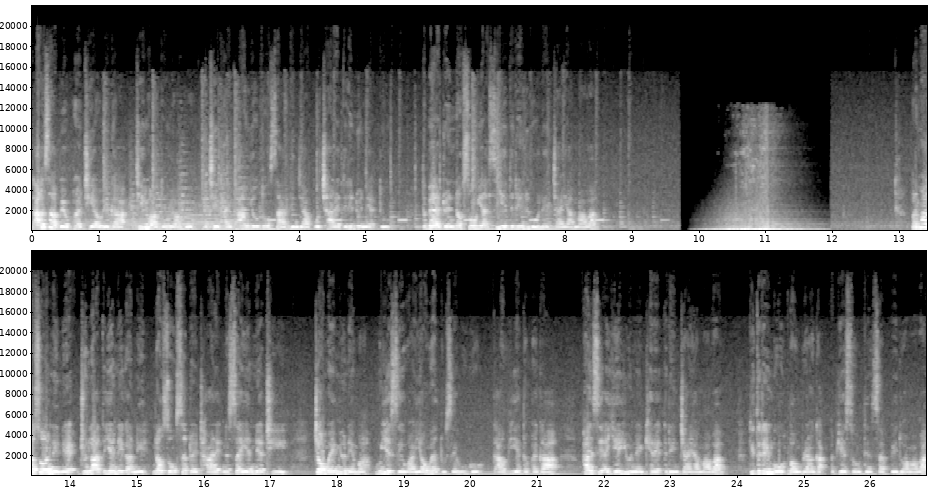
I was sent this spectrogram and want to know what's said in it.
တအားစာပေဖွဲ့ TLA ကကြေးရွာသုံးရွာကိုအခြေခံတအားရုံသုံးစာတင်ကြားပို့ချတဲ့သတင်းတွေနဲ့အတူတပတ်အတွင်းနောက်ဆုံးရစီးရဲသတင်းတွေကိုလည်းကြားရမှာပါပထမဆုံးအနေနဲ့ဂျွန်လ၁ရက်နေ့ကနေနောက်ဆုံးဆက်တွယ်ထားတဲ့20ရက်နေ့အထိကြောက်မဲမြို့နယ်မှာမူရစ်စေဝါရောင်းဝယ်သူ10ဦးကိုတအားပြည်ရဲ့တစ်ဖက်ကဖမ်းဆီးအရေးယူနိုင်ခဲ့တဲ့သတင်းကြားရမှာပါဒီသတင်းကိုပုံဘရန်ကအပြည့်စုံတင်ဆက်ပေးသွားမှာပါ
